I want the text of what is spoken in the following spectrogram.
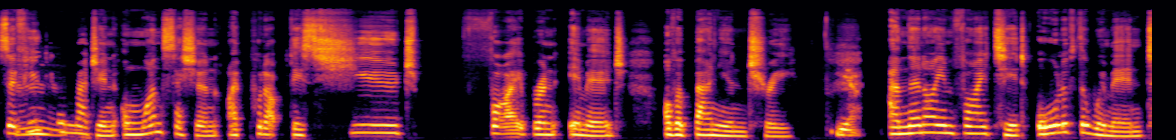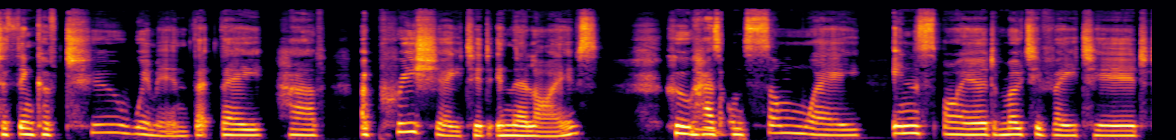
So if mm. you can mm. imagine on one session, I put up this huge, vibrant image of a banyan tree. Yeah. And then I invited all of the women to think of two women that they have appreciated in their lives, who mm. has on some way inspired, motivated,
